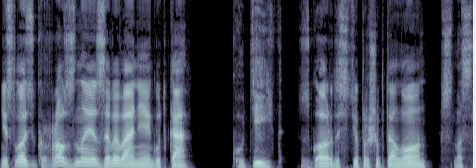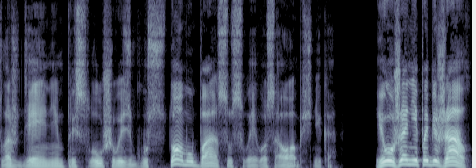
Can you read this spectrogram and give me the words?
неслось грозное завывание гудка. «Гудит!» — с гордостью прошептал он, с наслаждением прислушиваясь к густому басу своего сообщника. И уже не побежал,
